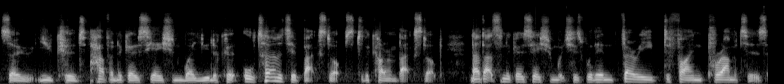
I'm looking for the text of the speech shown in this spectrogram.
So you could have a negotiation where you look at alternative backstops to the current backstop. Now, that's a negotiation which is within very defined parameters.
